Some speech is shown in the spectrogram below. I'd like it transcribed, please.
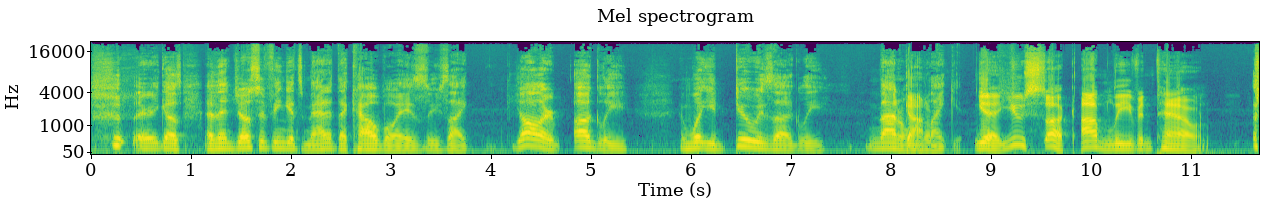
there he goes, and then Josephine gets mad at the cowboys. He's like, "Y'all are ugly, and what you do is ugly. And I don't Got him. like it." Yeah, you suck. I'm leaving town.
